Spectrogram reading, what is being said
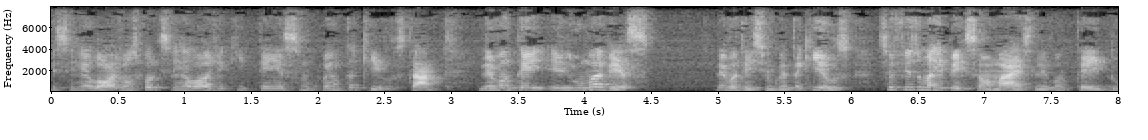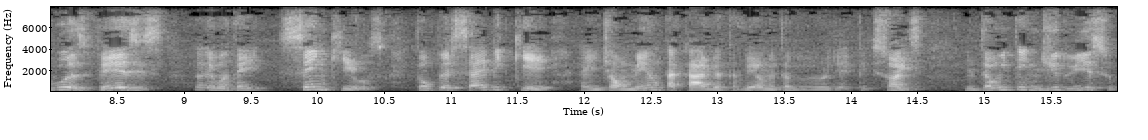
esse relógio, vamos supor que esse relógio aqui tenha 50 quilos, tá? Levantei ele uma vez, levantei 50 quilos. Se eu fiz uma repetição a mais, levantei duas vezes, eu levantei 100 quilos. Então percebe que a gente aumenta a carga também, aumentando o número de repetições. Então, entendido isso,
